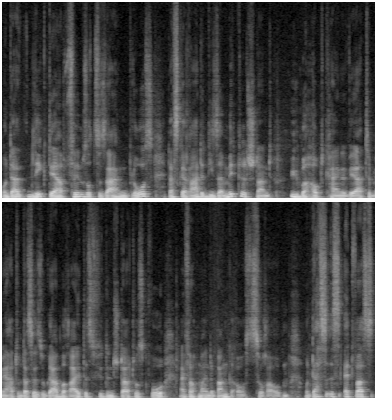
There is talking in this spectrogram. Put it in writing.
Und da legt der Film sozusagen bloß, dass gerade dieser Mittelstand überhaupt keine Werte mehr hat und dass er sogar bereit ist, für den Status quo einfach mal eine Bank auszurauben. Und das ist etwas,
